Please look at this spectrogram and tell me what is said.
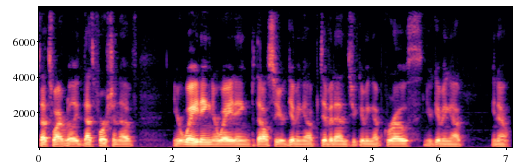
So that's why really that's portion of you're waiting, you're waiting, but then also you're giving up dividends, you're giving up growth, you're giving up, you know,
